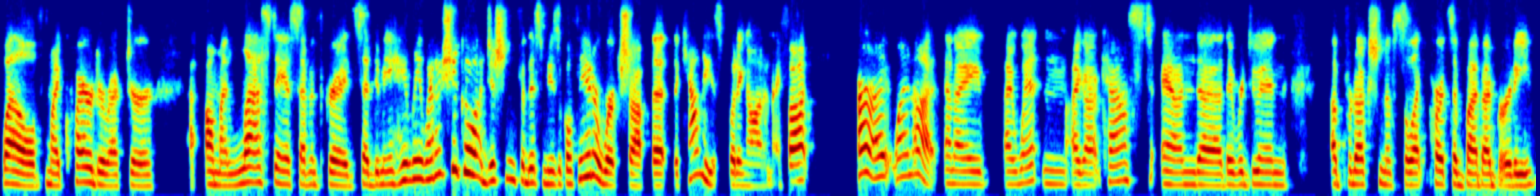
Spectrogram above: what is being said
12. My choir director uh, on my last day of seventh grade said to me, Haley, why don't you go audition for this musical theater workshop that the county is putting on? And I thought, all right, why not? And I, I went and I got cast and uh, they were doing a production of select parts of Bye Bye Birdie.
